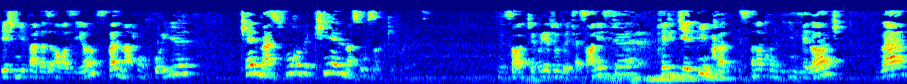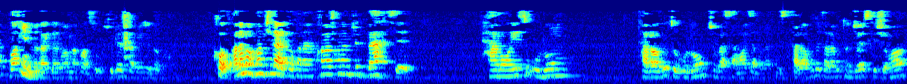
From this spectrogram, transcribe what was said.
بهش می‌پردازه آوازیاس و مفهوم خوییه که مسبوق به کیه مسبوق صاحب کفایت صاحب کفایت به کسانی است که خیلی جدی می‌خواد استناد کنه به این ملاک و با این ملاک در واقع مباحث اصول اسلامی جدا بکنه. خب حالا ما هم چی عرض بکنم؟ خواهد کنم که بحث تمایز علوم ترابط علوم چون بس تمایز نیست. ترابط ترابط اونجاست که شما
